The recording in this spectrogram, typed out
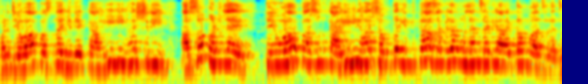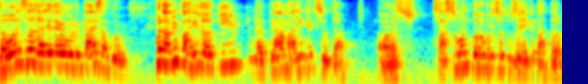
पण जेव्हापासनं हिने काहीही हा श्री असं म्हटलंय तेव्हापासून काहीही हा शब्द इतका सगळ्या मुलांसाठी हा एकदम ज- जवळचा झालेला आहे म्हणून काय सांगू मी. पण आम्ही पाहिलं की त्या मालिकेत सुद्धा अं, सासूबांबरोबरचं तुझं एक नातं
